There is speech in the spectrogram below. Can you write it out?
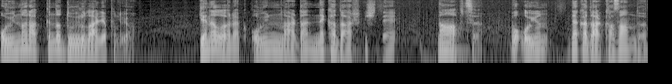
oyunlar hakkında duyurular yapılıyor. Genel olarak oyunlardan ne kadar işte ne yaptı? Bu oyun ne kadar kazandı?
